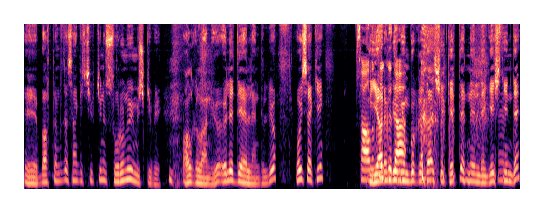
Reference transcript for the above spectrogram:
e, baktığımızda sanki çiftçinin sorunuymuş gibi algılanıyor. Öyle değerlendiriliyor. Oysa ki Sağlıklı yarın gıda. bir gün bu gıda şirketlerin eline geçtiğinde,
